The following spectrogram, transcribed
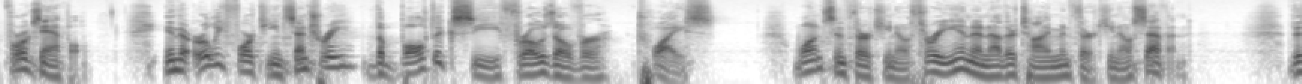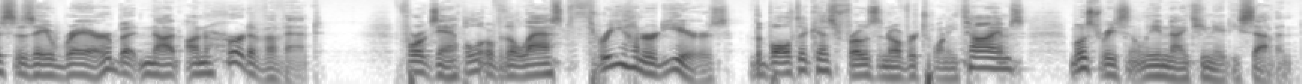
For example, in the early 14th century, the Baltic Sea froze over twice, once in 1303 and another time in 1307. This is a rare but not unheard of event. For example, over the last 300 years, the Baltic has frozen over 20 times, most recently in 1987.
